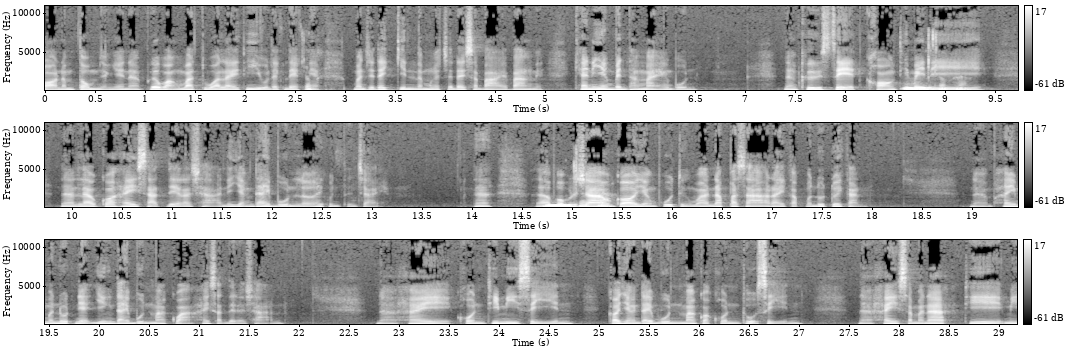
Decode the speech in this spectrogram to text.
บ่อน้ำตมอย่างเงี้ยนะ เพื่อหวังว่าตัวอะไรที่อยู่เล็ก ๆ เนี่ย มันจะได้กินแล้วมันจะได้สบายบ้างเนี่ย แค่นี้ยังเป็นทางมาแห่งบุญนะคือเศษของที่ไม่ดี นะแล้วก็ให้สัตว์เดรัจฉานนี่ยังได้บุญเลยคุณตื่นใจนะแล้วพระพุทธเจ้าก็ยังพูดถึงว่านับภาษาอะไรกับมนุษย์ด้วยกันนะให้มนุษย์เนี่ยยิ่งได้บุญมากกว่าให้สัตว์เดรัจฉานนะให้คนที่มีศีลก็ยังได้บุญมากกว่าคนทุศีลนะให้สมณะที่มี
